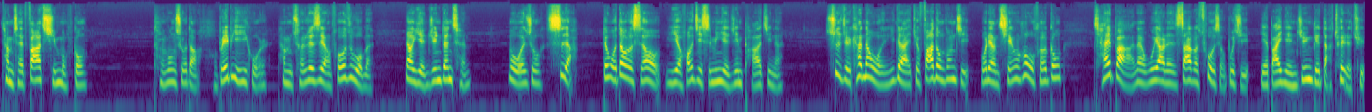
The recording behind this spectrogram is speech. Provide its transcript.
他们才发起猛攻。”童风说道：“好卑鄙一伙人，他们纯粹是想拖住我们。”让眼军登城。莫文说：“是啊，等我到的时候，也有好几十名眼军爬了进来。素姐看到我一个来，就发动攻击。我俩前后合攻，才把那乌鸦人杀个措手不及，也把眼军给打退了去。”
